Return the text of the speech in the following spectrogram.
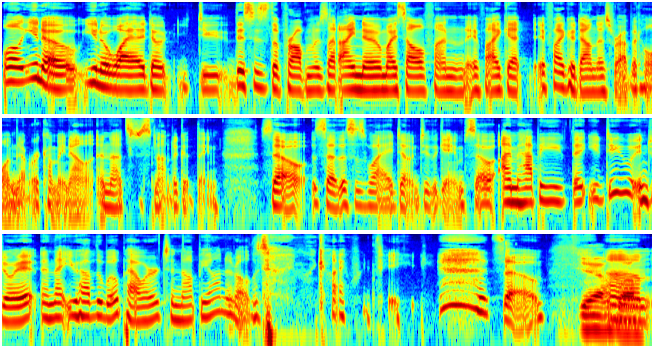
well you know you know why i don't do this is the problem is that i know myself and if i get if i go down this rabbit hole i'm never coming out and that's just not a good thing so so this is why i don't do the game so i'm happy that you do enjoy it and that you have the willpower to not be on it all the time like i would be so yeah, well, um,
